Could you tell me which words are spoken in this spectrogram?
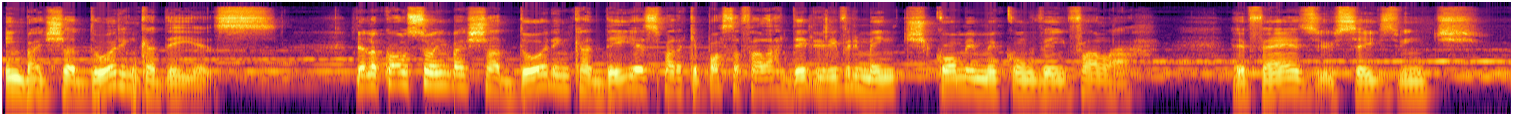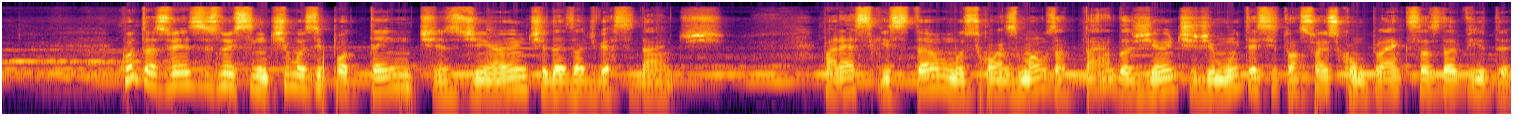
Embaixador em cadeias, pelo qual sou embaixador em cadeias para que possa falar dele livremente, como me convém falar. Efésios 6:20. Quantas vezes nos sentimos impotentes diante das adversidades? Parece que estamos com as mãos atadas diante de muitas situações complexas da vida.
